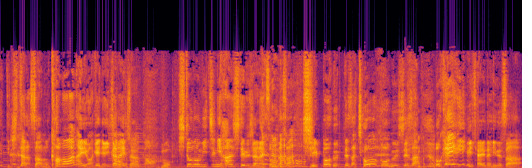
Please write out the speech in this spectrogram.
えって来たらさもう構わないわけにはいかないじゃん。もう人の道に反してるじゃないそんなさ 尻尾振ってさ超興奮してさ「おかえり!」みたいな犬さ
